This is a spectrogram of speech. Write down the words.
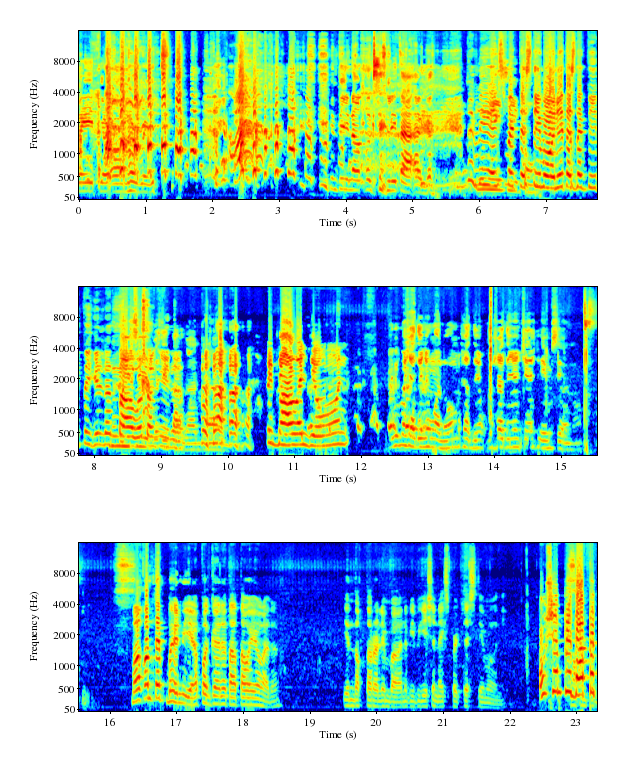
wait, Your Honor, wait. Hindi nakapagsalita agad. Nag-expert testimony, tapos nagpipigil ng tawa, tang ina. Uy, bawal yun. Hindi masyado yung ano, masyado yung, masyado yung chinashame si ano. Mga contempt ba Mia, pag uh, natatawa yung ano? Yung doktor, halimbawa, nagbibigay siya ng expert testimony. Oh, syempre dapat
